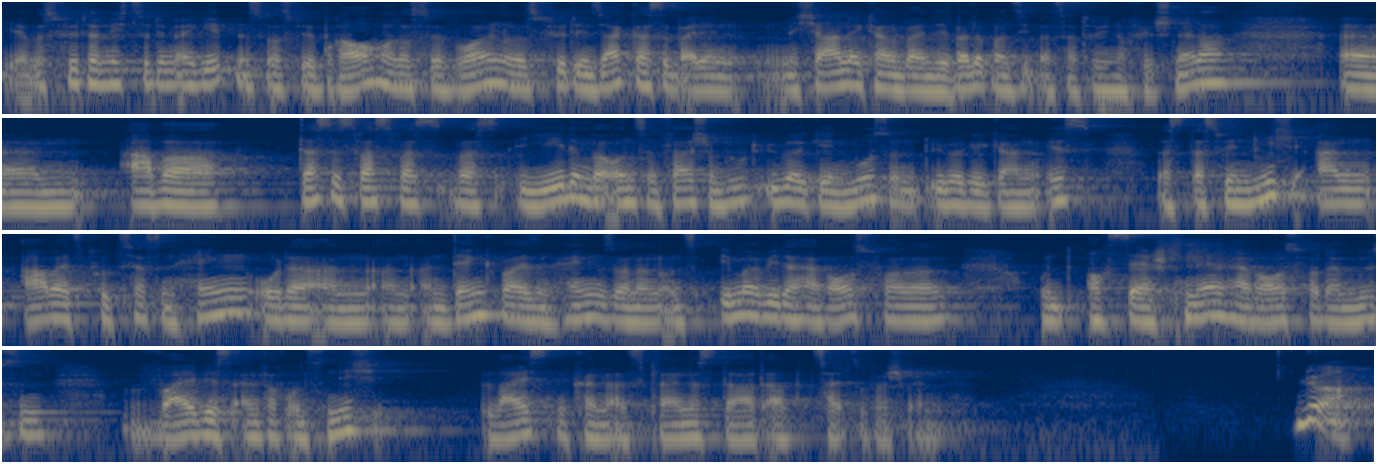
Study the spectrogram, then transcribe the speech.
ja, aber es führt dann nicht zu dem Ergebnis, was wir brauchen und was wir wollen. Und es führt in Sackgasse. Bei den Mechanikern, bei den Developern sieht man es natürlich noch viel schneller. Ähm, aber das ist was, was, was jedem bei uns in Fleisch und Blut übergehen muss und übergegangen ist, dass, dass wir nicht an Arbeitsprozessen hängen oder an, an, an Denkweisen hängen, sondern uns immer wieder herausfordern und auch sehr schnell herausfordern müssen, weil wir es einfach uns nicht leisten können, als kleines Start-up Zeit zu verschwenden. Ja,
